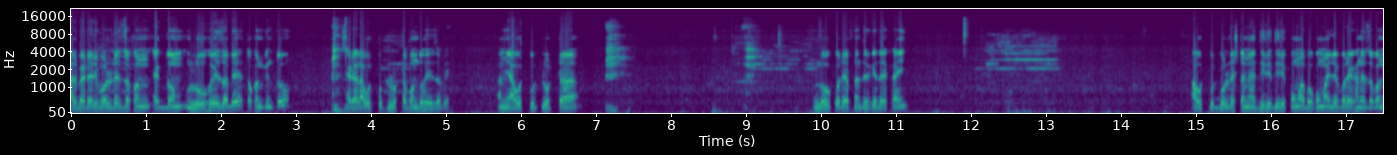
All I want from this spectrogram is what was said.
আর ব্যাটারি ভোল্টেজ যখন একদম লো হয়ে যাবে, তখন কিন্তু এটার আউটপুট লোডটা বন্ধ হয়ে যাবে। আমি আউটপুট লোডটা লো করে আপনাদেরকে দেখাই। আউটপুট ভোল্টেজটা আমি ধীরে ধীরে কমাবো। কমাইলে পরে এখানে যখন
